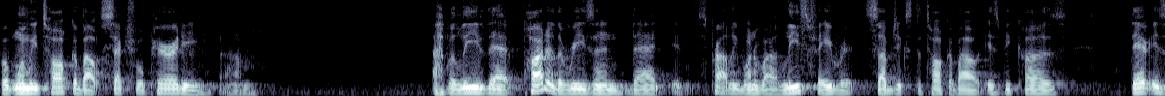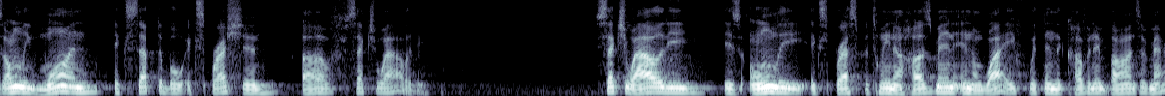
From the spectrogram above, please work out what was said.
But when we talk about sexual purity, um, I believe that part of the reason that it's probably one of our least favorite subjects to talk about is because there is only one acceptable expression of sexuality. Sexuality is only expressed between a husband and a wife within the covenant bonds of marriage.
